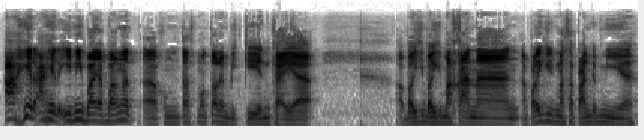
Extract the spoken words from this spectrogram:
Akhir-akhir ini banyak banget uh, komunitas motor yang bikin kayak uh, bagi-bagi makanan. Apalagi di masa pandemi ya.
